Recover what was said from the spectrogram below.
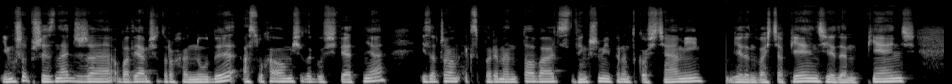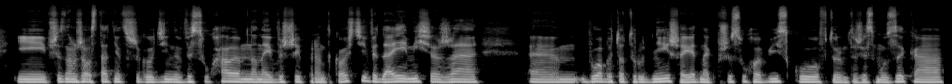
I muszę przyznać, że obawiałem się trochę nudy, a słuchało mi się tego świetnie i zacząłem eksperymentować z większymi prędkościami 1.25, 1.5 i przyznam, że ostatnie trzy godziny wysłuchałem na najwyższej prędkości. Wydaje mi się, że byłoby to trudniejsze jednak przy słuchowisku, w którym też jest muzyka,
